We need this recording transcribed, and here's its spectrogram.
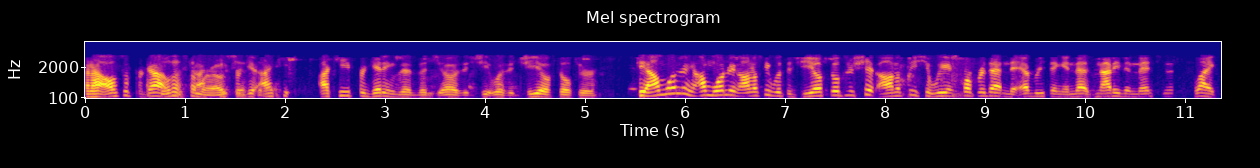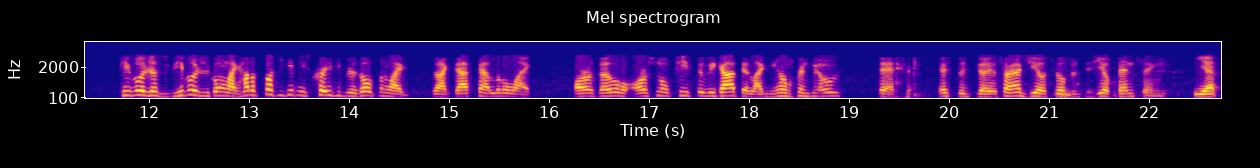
And I also forgot. saw that somewhere I else keep, forget, I keep I keep forgetting the the uh, the G, was it geo filter. See, I'm wondering. I'm wondering honestly with the geo filter shit. Honestly, should we incorporate that into everything? And that's not even mentioned. Like people are just people are just going like, how the fuck you getting these crazy results? And like like that's that little like ar- that little arsenal piece that we got that like no one knows that it's the, the sorry not geo filter, it's the geo fencing. Yep.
